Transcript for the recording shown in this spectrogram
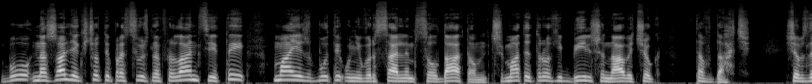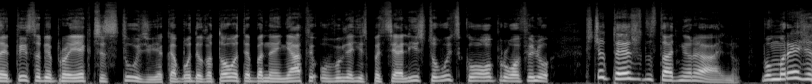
Бо, на жаль, якщо ти працюєш на фрилансі, ти маєш бути універсальним солдатом чи мати трохи більше навичок та вдач, щоб знайти собі проєкт чи студію, яка буде готова тебе найняти у вигляді спеціалісту вузького профілю, що теж достатньо реально. Бо в мережі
